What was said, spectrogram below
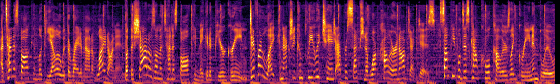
A tennis ball can look yellow with the right amount of light on it, but the shadows on the tennis ball can make it appear green. Different light can actually completely change our perception of what color an object is. Some people discount cool colors like green and blue,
